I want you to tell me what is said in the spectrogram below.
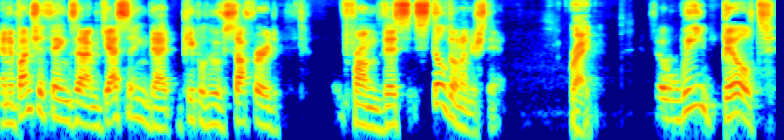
and a bunch of things that I'm guessing that people who've suffered from this still don't understand. Right. So we built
